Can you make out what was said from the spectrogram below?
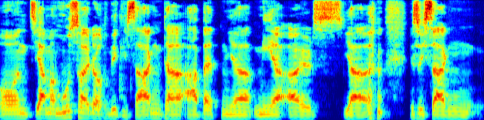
Und ja, man muss halt auch wirklich sagen, da arbeiten ja mehr als, ja, wie soll ich sagen,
